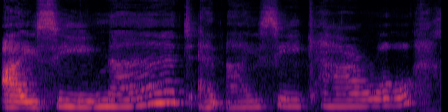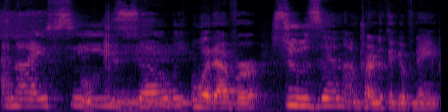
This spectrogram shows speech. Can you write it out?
I see Matt, and I see Carol, and I see Okay. Zoe, whatever, Susan. I'm trying to think of names.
